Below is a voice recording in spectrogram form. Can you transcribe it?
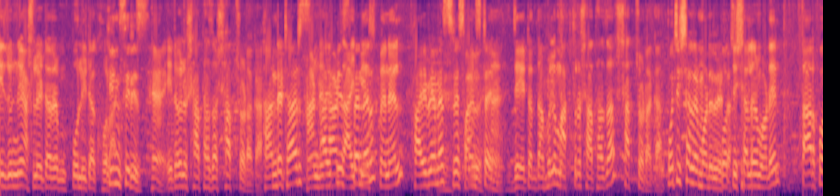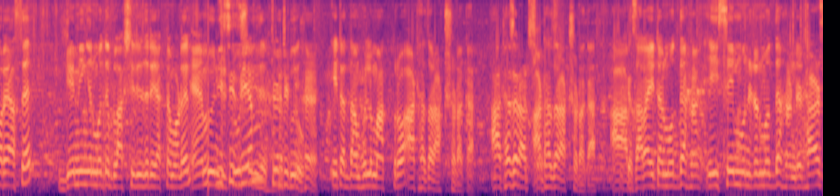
এই জন্যই আসলে এটার পলিটা খোলা। কিং সিরিজ হ্যাঁ এটা হলো সাত হাজার সাতশো টাকা। Hundred hertz hundred IPS panel IPS panel five M S response time যে এটার দাম হলো মাত্র সাত হাজার সাতশো টাকা। পঁচিশ সালের মডেল পঁচিশ সালের মডেল তারপরে আছে গেমিং এর মধ্যে ব্ল্যাক সিরিজের একটা মডেল এম 22 হ্যাঁ এটার দাম হলো মাত্র আট হাজার আটশো টাকা। আট হাজার আট হাজার আটশো টাকা। আর যারা এটার মধ্যে এই সেম মনিটর মধ্যে হান্ড্রেড হার্স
